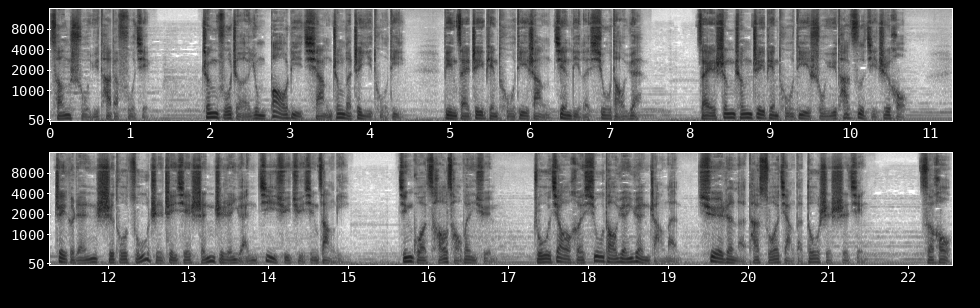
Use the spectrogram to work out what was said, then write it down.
曾属于他的父亲。征服者用暴力抢争了这一土地，并在这片土地上建立了修道院。在声称这片土地属于他自己之后，这个人试图阻止这些神职人员继续举行葬礼。经过草草问询，主教和修道院院长们确认了他所讲的都是实情。此后，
